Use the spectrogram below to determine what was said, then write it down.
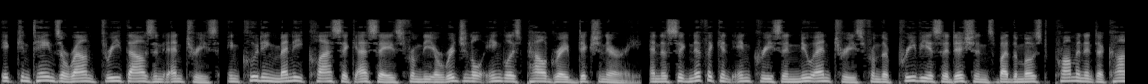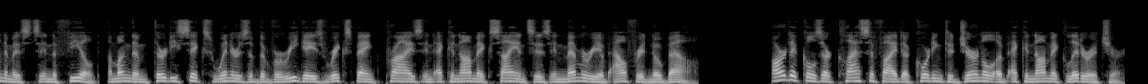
It contains around 3,000 entries, including many classic essays from the original English Palgrave Dictionary, and a significant increase in new entries from the previous editions by the most prominent economists in the field, among them 36 winners of the Sveriges Riksbank Prize in Economic Sciences in memory of Alfred Nobel. Articles are classified according to Journal of Economic Literature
